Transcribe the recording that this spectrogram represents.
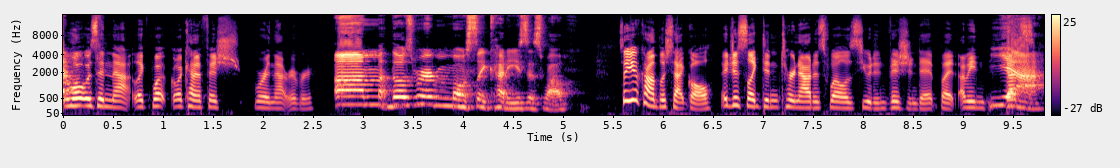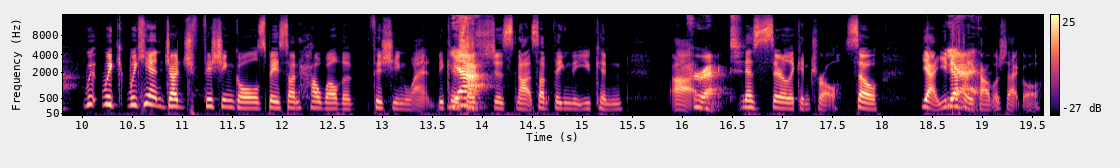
And what was in that? Like, what what kind of fish were in that river? um, those were mostly cutties as well. So you accomplished that goal. It just like didn't turn out as well as you had envisioned it. But I mean, that's- Yeah. we, we we can't judge fishing goals based on how well the fishing went because Yeah. that's just not something that you can uh, Correct. necessarily control. So yeah, you definitely Yeah. accomplished that goal.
